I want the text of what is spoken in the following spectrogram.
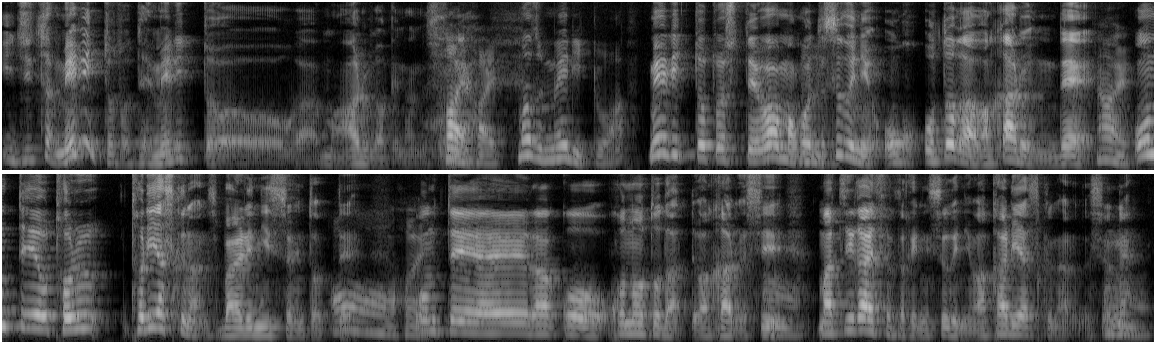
実はメリットとデメリットが、まあ、あるわけなんですよね。はいはい。まずメリットは？メリットとしては、まあ、こうやってすぐにお音が分かるんで、はい。音程を取る取りやすくなるんですバイオリニストにとっあて。ーはい音程がこうこの音だって分かるし、うん間違えた時にすぐに分かりやすくなるんですよね。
